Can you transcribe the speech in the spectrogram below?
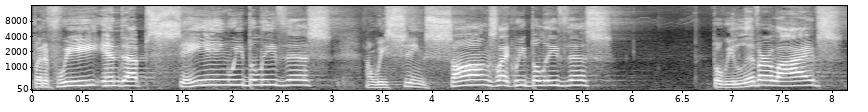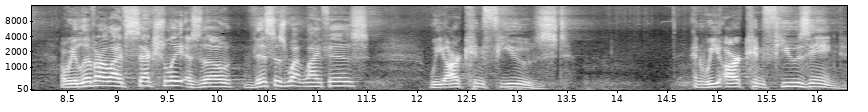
But if we end up saying we believe this, and we sing songs like we believe this, but we live our lives, or we live our lives sexually as though this is what life is, we are confused. And we are confusing.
